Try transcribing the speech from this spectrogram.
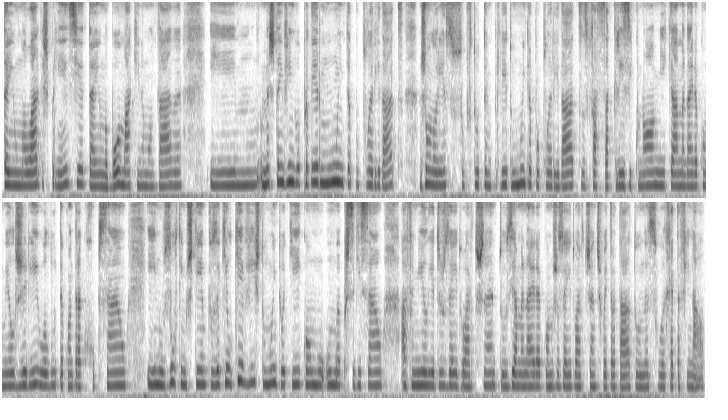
tem uma larga experiência, tem uma boa máquina montada e, mas tem vindo a perder muita popularidade. João Lourenço, sobretudo, tem perdido muita popularidade face à crise económica, à maneira como ele geriu a luta contra a corrupção e, nos últimos tempos, aquilo que é visto muito aqui como uma perseguição à família de José Eduardo Santos e à maneira como José Eduardo Santos foi tratado na sua reta final.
